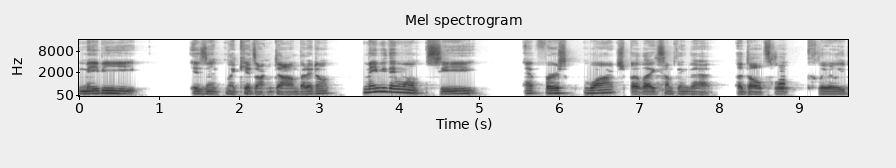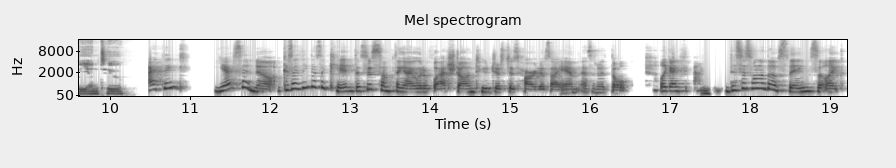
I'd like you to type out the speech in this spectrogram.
maybe isn't like kids aren't dumb, but I don't. Maybe they won't see at first watch, but like something that adults will clearly be into. I think yes and no. Because I think as a kid, this is something I would have latched onto just as hard as I am as an adult. Like I, this is one of those things that like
